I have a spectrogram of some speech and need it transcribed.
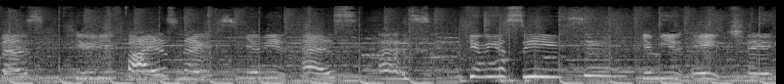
best. PewDiePie is next. Give me an S. S. Give me a C. C. Give me an H. H.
